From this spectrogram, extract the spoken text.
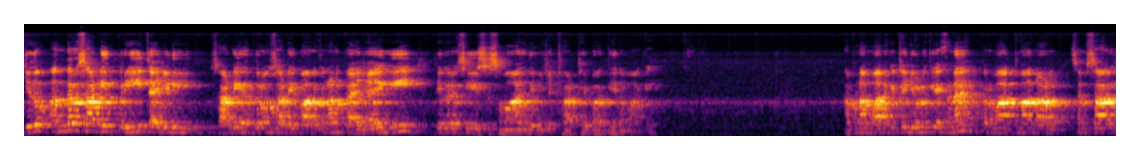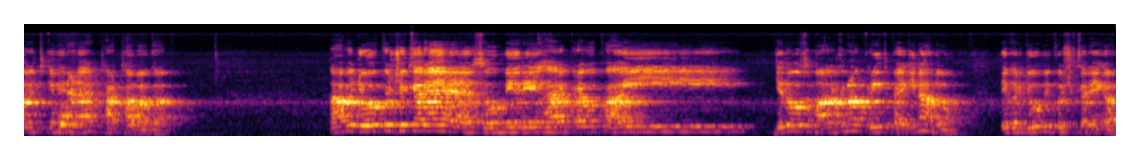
ਜਦੋਂ ਅੰਦਰ ਸਾਡੀ ਪ੍ਰੀਤ ਹੈ ਜਿਹੜੀ, ਸਾਡੇ ਅੰਦਰੋਂ ਸਾਡੇ ਮਾਲਕ ਨਾਲ ਪੈ ਜਾਏਗੀ ਤੇ ਫਿਰ ਅਸੀਂ ਇਸ ਸਮਾਜ ਦੇ ਵਿੱਚ ਠਾਠੇ ਬਾਗੇ ਰਵਾਂਗੇ। ਆਪਣਾ ਮਨ ਕਿੱਥੇ ਜੋੜ ਕੇ ਰੱਖਣਾ ਹੈ? ਪਰਮਾਤਮਾ ਨਾਲ। ਸੰਸਾਰ ਦੇ ਵਿੱਚ ਕਿਵੇਂ ਰਹਿਣਾ ਹੈ? ਠਾਠਾ ਬਾਗਾ ਤਬ ਜੋ ਕੁਛ ਕਰੈ, ਸੋ ਮੇਰੇ ਹਰ ਪ੍ਰਭ ਭਾਈ। ਜਦੋਂ ਉਸ ਮਾਲਕ ਨਾਲ ਪ੍ਰੀਤ ਪੈ ਗਈ ਨਾ ਅੰਦਰੋਂ, ਤੇ ਫਿਰ ਜੋ ਵੀ ਕੁਛ ਕਰੇਗਾ,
